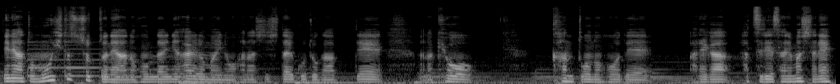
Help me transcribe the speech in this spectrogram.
でね、あともう一つちょっとね、あの本題に入る前にお話ししたいことがあって、あの今日、関東の方であれが発令されましたね。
